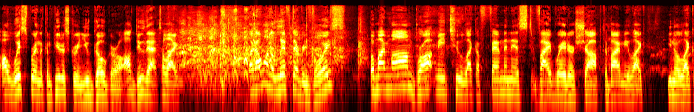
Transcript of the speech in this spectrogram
I'll whisper in the computer screen, "You go, girl." I'll do that to like, like I want to lift every voice. But my mom brought me to like a feminist vibrator shop to buy me like, you know, like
